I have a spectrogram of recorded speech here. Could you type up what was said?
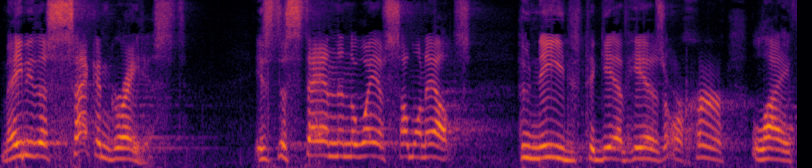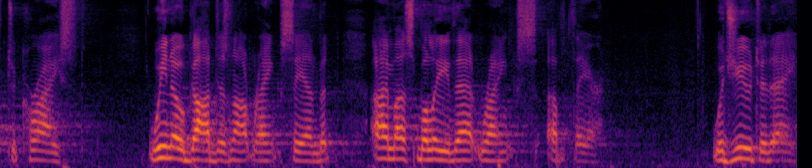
Maybe the second greatest is to stand in the way of someone else who needs to give his or her life to Christ. We know God does not rank sin, but I must believe that ranks up there. Would you today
